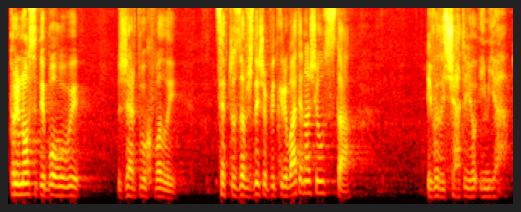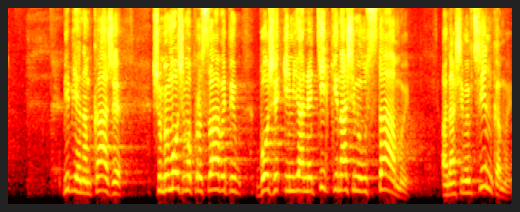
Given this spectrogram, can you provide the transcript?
приносити Богові жертву хвали. Цебто завжди, щоб відкривати наші уста і величати Його ім'я. Біблія нам каже, що ми можемо прославити Боже ім'я не тільки нашими устами, а нашими вчинками.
